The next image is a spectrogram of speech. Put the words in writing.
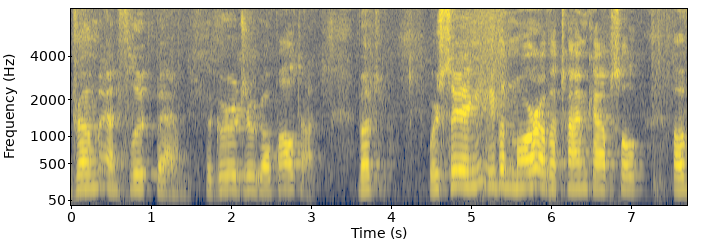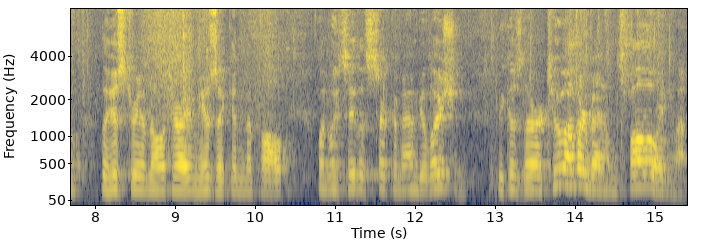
drum and flute band, the Gurujuko Paltan. But we're seeing even more of a time capsule of the history of military music in Nepal when we see the circumambulation, because there are two other bands following them.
